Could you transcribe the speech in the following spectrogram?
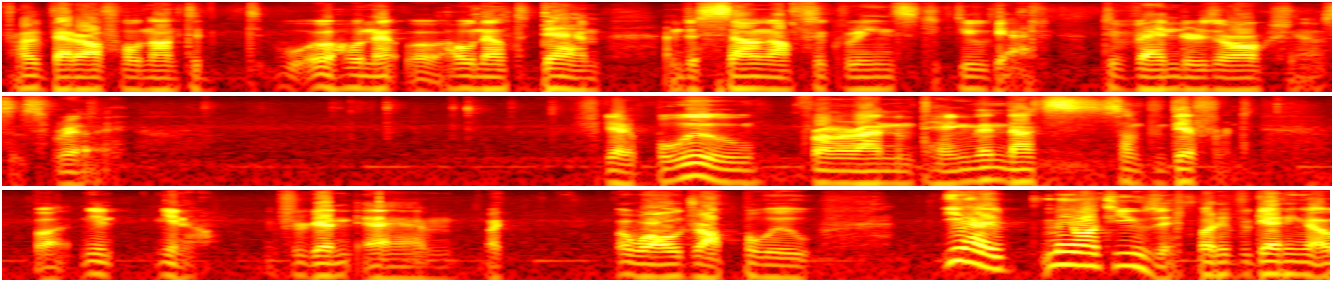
probably better off holding on to holding out, holding out to them and just selling off the greens that you do get to vendors or auction houses. Really, if you get a blue from a random thing, then that's something different. But you you know, if you're getting um, like a world drop blue yeah, you may want to use it, but if you're getting a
